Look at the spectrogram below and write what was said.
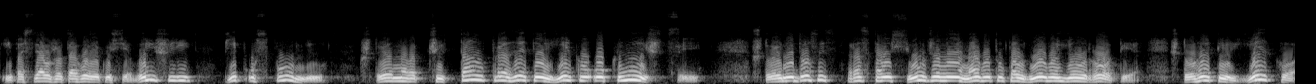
І пасля ўжо таго, як усе выйшлі, піп успомніў, што ён нават чытаў пра гэтую геку ў кніжцы, што яны досыць распаўсюджаныя нават у паўднёвай Еўропе, што гэты геку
